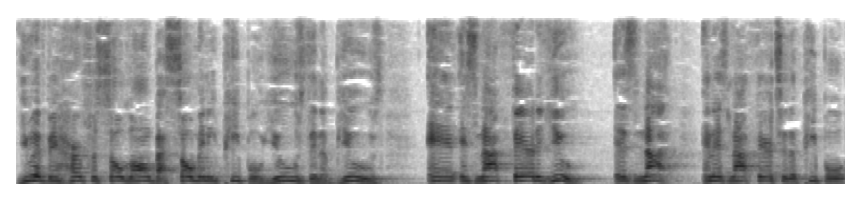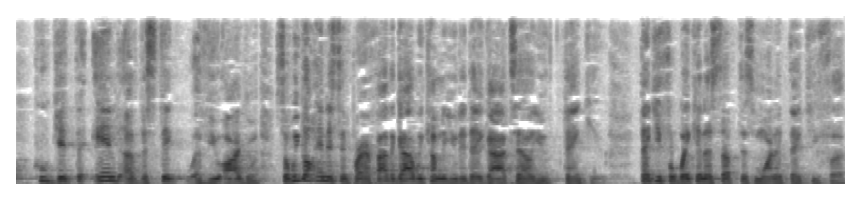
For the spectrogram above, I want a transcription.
You have been hurt for so long by so many people, used and abused, and it's not fair to you. It's not. And it's not fair to the people who get the end of the stick of you arguing. So we're going to end this in prayer. Father God, we come to you today. God, tell you, thank you. Thank you for waking us up this morning. Thank you for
